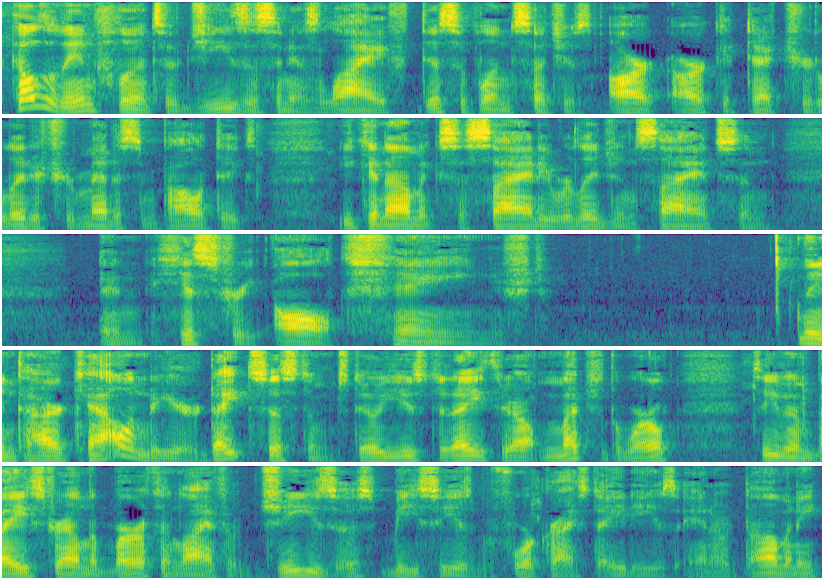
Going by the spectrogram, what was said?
Because of the influence of Jesus in his life, disciplines such as art, architecture, literature, medicine, politics, economics, society, religion, science, and, and history all changed. The entire calendar year date system still used today throughout much of the world. It's even based around the birth and life of Jesus. BC is before Christ, AD is Anno Domini,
